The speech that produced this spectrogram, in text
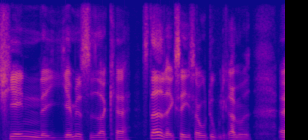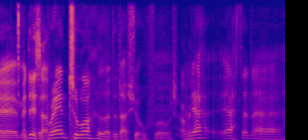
tjenende hjemmesider kan stadigvæk se så udulig grim ud. Uh, men det er The så... Grand Tour hedder det der show for øvrigt. Okay. Men ja, ja, den er,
